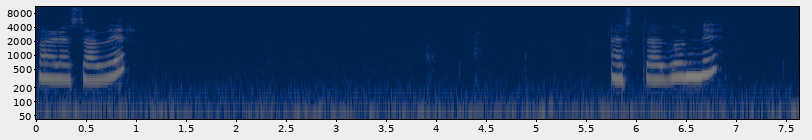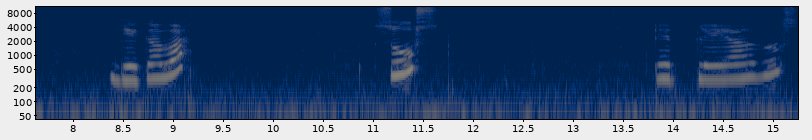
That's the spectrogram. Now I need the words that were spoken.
Para saber hasta dónde llegaba sus empleados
